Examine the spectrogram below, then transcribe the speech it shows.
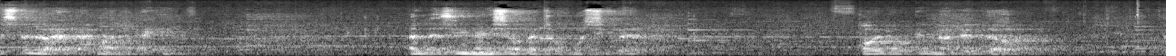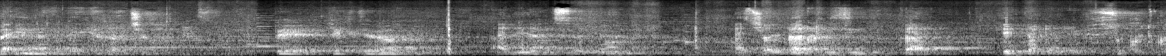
بسم الله الرحمن الرحیم. الذین اصابتهم مصیبه. قالوا انا لله و انا الیه راجعون. به احترام علی انصاریان از جای برخیزیم و یک دقیقه سکوت کنیم.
